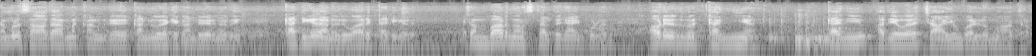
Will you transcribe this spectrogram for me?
നമ്മൾ സാധാരണ കണ്ണ് കണ്ണൂരൊക്കെ കണ്ടുവരുന്നത് കടികളാണ് ഒരുപാട് കടികൾ. ചമ്പാട് എന്ന് പറഞ്ഞ സ്ഥലത്ത് ഞാൻ ഇപ്പോൾ ഉള്ളത്. അവിടെ വരുന്നത് ഒരു കഞ്ഞിയാണ്. കഞ്ഞിയും അതേപോലെ ചായയും വെള്ളവും മാത്രം.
